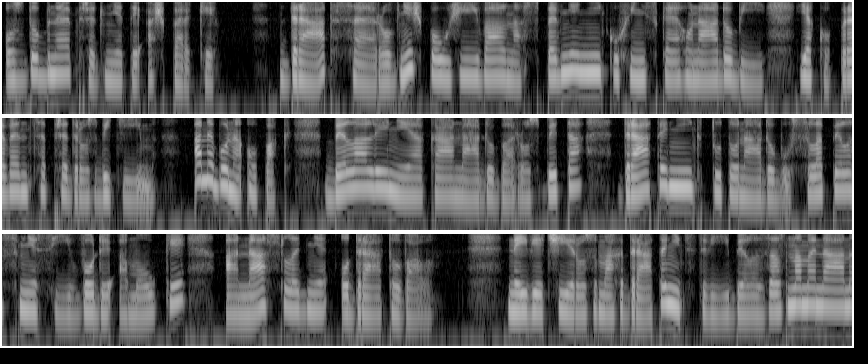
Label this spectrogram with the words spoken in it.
ozdobné předměty a šperky. Drát se rovněž používal na spevnění kuchyňského nádobí jako prevence před rozbitím – a nebo naopak, byla-li nějaká nádoba rozbita, dráteník tuto nádobu slepil směsí vody a mouky a následně odrátoval. Největší rozmach drátenictví byl zaznamenán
